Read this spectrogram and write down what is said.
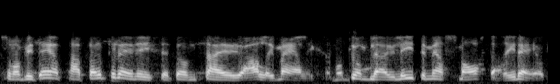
som har blivit ertappade på det viset, de säger ju aldrig mer. Liksom. Och de blir ju lite mer smartare i det och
